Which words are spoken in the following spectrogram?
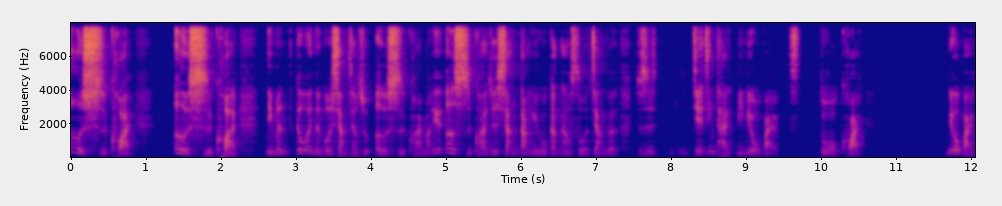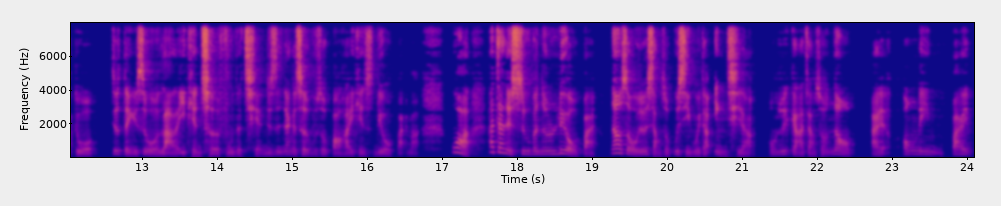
二十块，二十块。你们各位能够想象出二十块吗？因为二十块就是相当于我刚刚所讲的，就是接近台币六百多块，六百多。就等于是我拉了一天车夫的钱，就是那个车夫说包他一天是六百嘛，哇，他讲你十五分钟是六百，那时候我就想说不行，我一定要硬气啊，我就跟他讲说，No，I only five。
